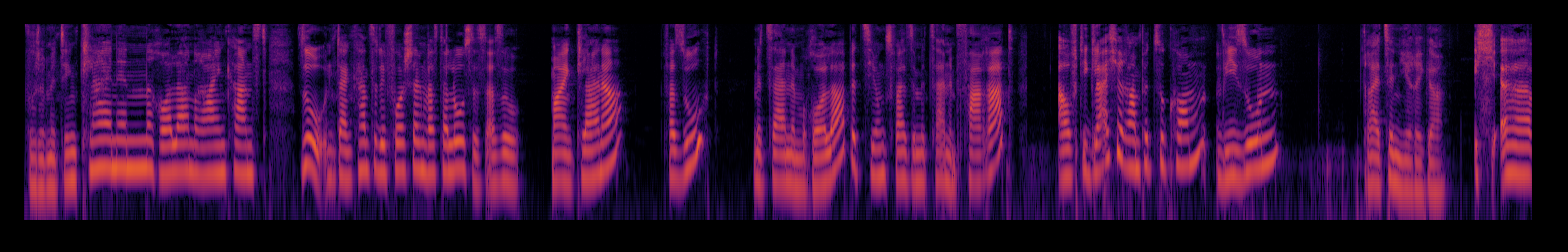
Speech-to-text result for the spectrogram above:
wo du mit den kleinen Rollern rein kannst. So, und dann kannst du dir vorstellen, was da los ist. Also, mein Kleiner versucht, mit seinem Roller beziehungsweise mit seinem Fahrrad auf die gleiche Rampe zu kommen wie so ein 13-Jähriger. Ich äh,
